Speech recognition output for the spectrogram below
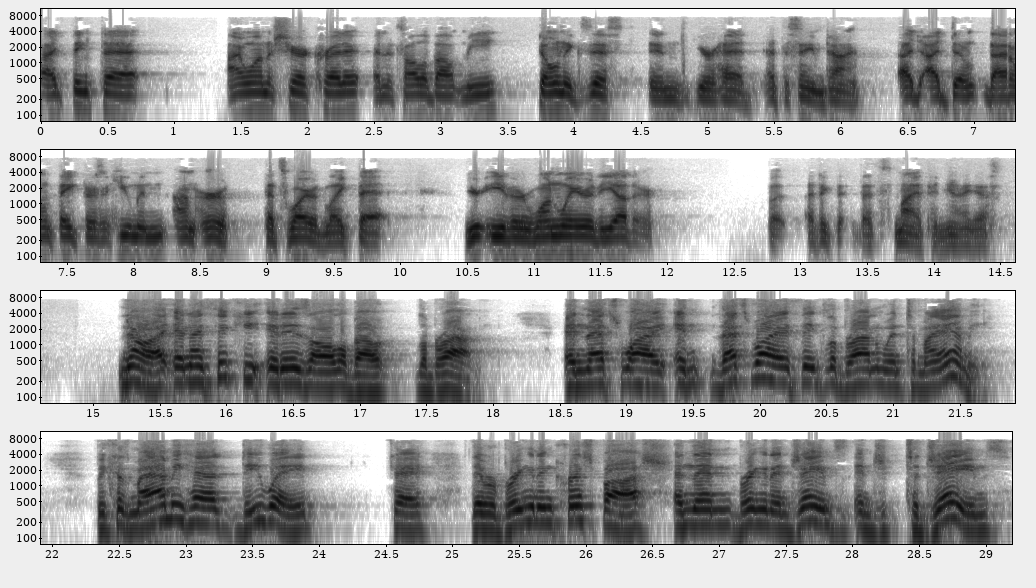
I think that I want to share credit, and it's all about me. Don't exist in your head at the same time. I, I don't. I don't think there's a human on Earth that's wired like that. You're either one way or the other. But I think that, that's my opinion. I guess. No, I, and I think he, it is all about LeBron, and that's why, and that's why I think LeBron went to Miami, because Miami had D Wade. Okay, they were bringing in Chris Bosh and then bringing in James, and to James,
